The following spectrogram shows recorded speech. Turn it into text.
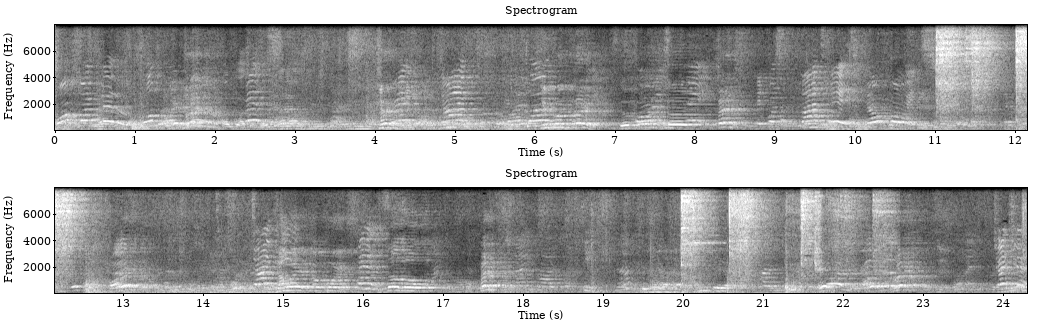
One point blue. One point blue. Red. Time. Two points blue. It was a flat hit. No points. Time in. Fence. Double. Judges.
